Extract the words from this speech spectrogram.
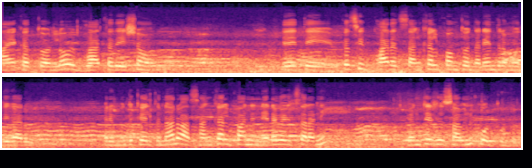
నాయకత్వంలో భారతదేశం ఏదైతే వికసిత్ భారత్ సంకల్పంతో నరేంద్ర మోదీ గారు మరి ముందుకెళ్తున్నారో ఆ సంకల్పాన్ని నెరవేర్చాలని వెంకటేశ్వర స్వామిని కోరుకుంటున్నాం.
